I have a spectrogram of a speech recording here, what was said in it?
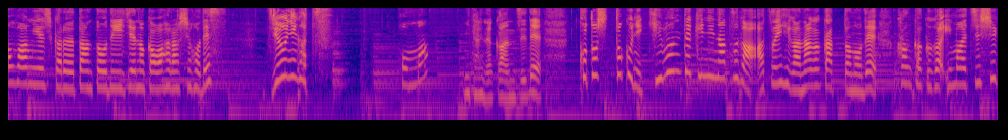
ァンファンミュージカル担当 DJ の川原志保です。12月。ほんま？みたいな感じで今年特に気分的に夏が暑い日が長かったので感覚がいまいちしっ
